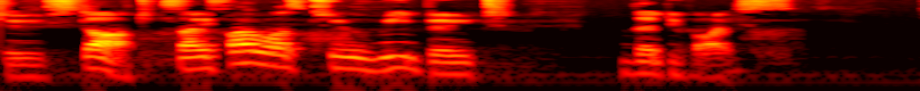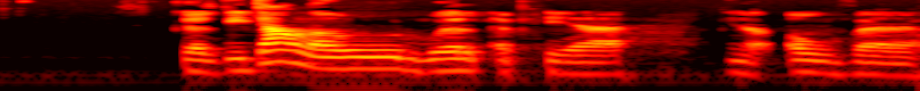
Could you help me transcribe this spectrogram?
to start. So if I was to reboot the device, because the download will appear, you know, over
